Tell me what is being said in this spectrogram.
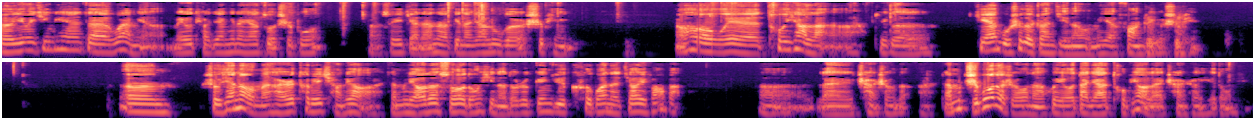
呃，因为今天在外面没有条件跟大家做直播啊，所以简单的给大家录个视频。然后我也偷一下懒啊，这个禁言股市的专辑呢，我们也放这个视频。嗯，首先呢，我们还是特别强调啊，咱们聊的所有东西呢，都是根据客观的交易方法，呃，来产生的啊。咱们直播的时候呢，会由大家投票来产生一些东西。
